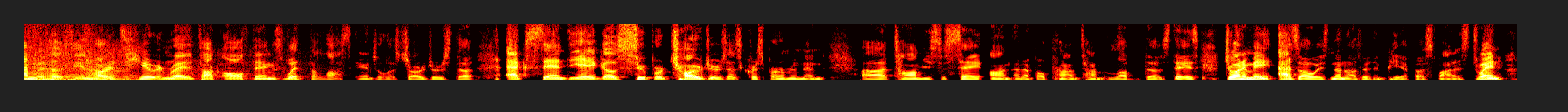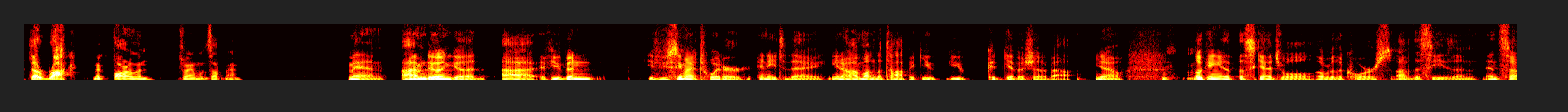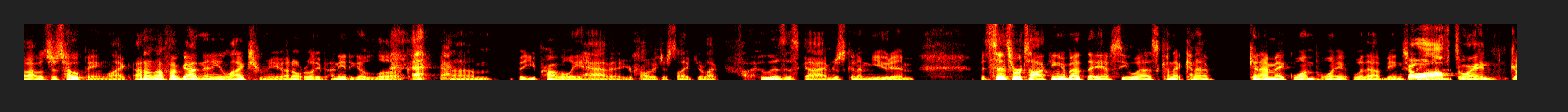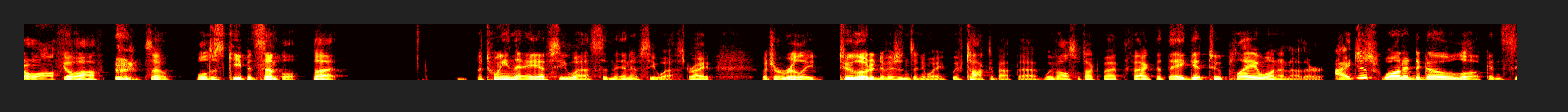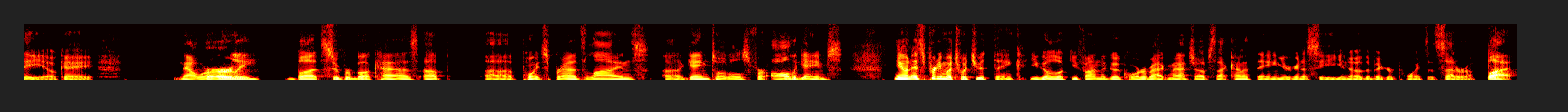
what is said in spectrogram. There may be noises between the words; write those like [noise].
I'm your host, Ian Hartitz, here and ready to talk all things with the Los Angeles Chargers, the ex San Diego Superchargers, as Chris Berman and uh, Tom used to say on NFL Primetime. Love those days. Joining me, as always, none other than PFF's finest, Dwain the Rock McFarland. Dwain, what's up, man? Man, I'm doing good. Uh, if you've been, if you see my Twitter any today, you know I'm on the topic you you could give a shit about. You know, [laughs] looking at the schedule over the course of the season, and so I was just hoping. Like, I don't know if I've gotten any likes from you. I don't really. I need to go look. [laughs] um, but you probably haven't. You're probably just like you're like, who is this guy? I'm just gonna mute him. But since we're talking about the AFC West, can I can I can I make one point without being go off, Dwain? Go off. Go off. [clears throat] so we'll just keep it simple. But between the AFC West and the NFC West, right? Which are really two loaded divisions anyway. We've talked about that. We've also talked about the fact that they get to play one another. I just wanted to go look and see. Okay, now we're early, but Superbook has up uh, point spreads, lines, uh, game totals for all the games. You know, and it's pretty much what you'd think. You go look, you find the good quarterback matchups, that kind of thing. You're going to see, you know, the bigger points, etc. But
